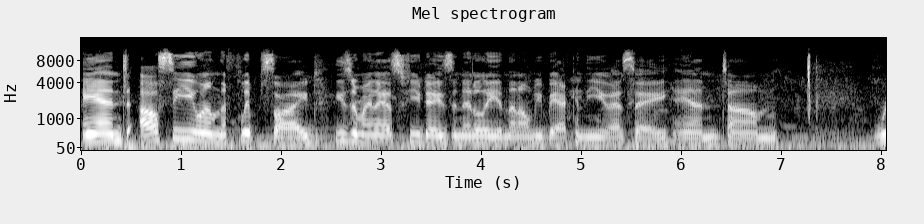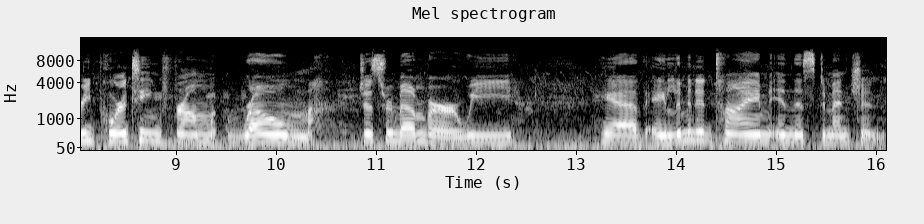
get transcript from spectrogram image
And I'll see you on the flip side. These are my last few days in Italy, and then I'll be back in the USA and um, reporting from Rome. Just remember, we have a limited time in this dimension.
